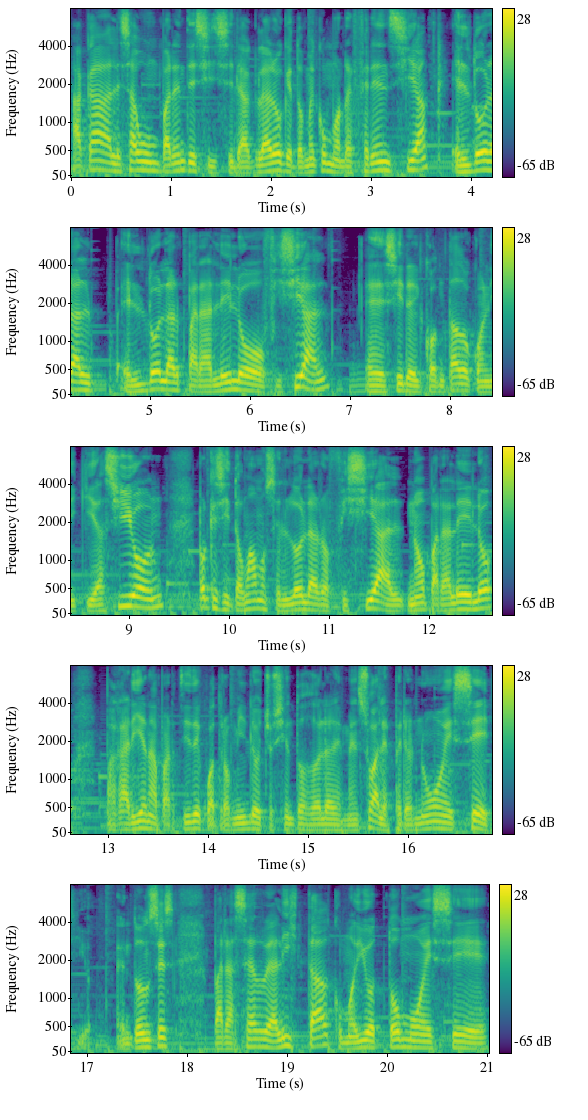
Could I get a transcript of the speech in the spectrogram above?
Acá les hago un paréntesis y le aclaro que tomé como referencia el dólar, el dólar paralelo oficial, es decir, el contado con liquidación, porque si tomamos el dólar oficial no paralelo, pagarían a partir de 4.800 dólares mensuales, pero no es serio. Entonces, para ser realista, como digo, tomo ese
